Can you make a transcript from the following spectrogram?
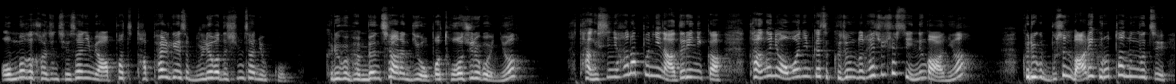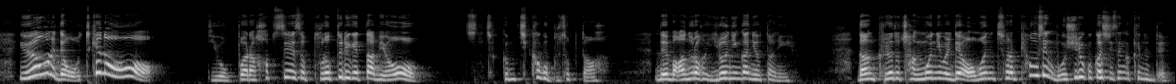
엄마가 가진 재산이며 아파트 다 팔게 해서 물려받은 심산이었고 그리고 변변치 않은 네 오빠 도와주려고 했냐? 당신이 하나뿐인 아들이니까 당연히 어머님께서 그 정도는 해주실 수 있는 거 아니야? 그리고 무슨 말이 그렇다는 거지. 요양원에 내가 어떻게 넣어? 네 오빠랑 합세해서 부러뜨리겠다며. 진짜 끔찍하고 무섭다. 내 마누라가 이런 인간이었다니. 난 그래도 장모님을 내 어머니처럼 평생 모시려고까지 생각했는데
